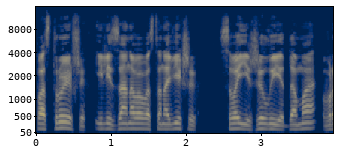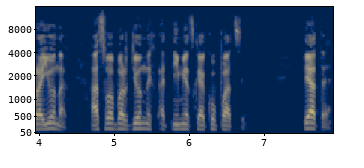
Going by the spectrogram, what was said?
построивших или заново восстановивших свои жилые дома в районах, освобожденных от немецкой оккупации. Пятое.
